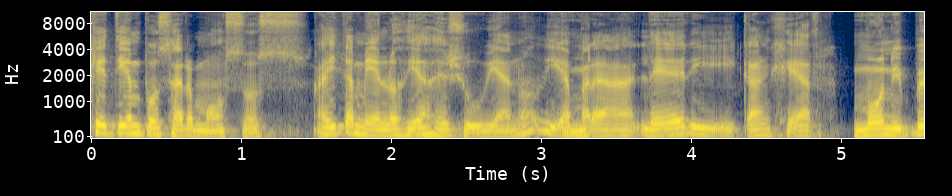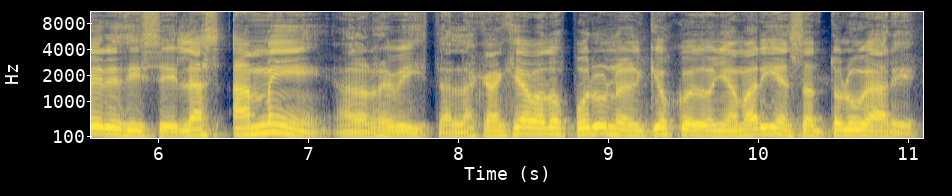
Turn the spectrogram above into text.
qué tiempos hermosos. Ahí también los días de lluvia, ¿no? Mm. Día para leer y canjear. Moni Pérez dice, las amé a las revistas, las canjeaba dos por uno en el kiosco de Doña María en Santo Lugare.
